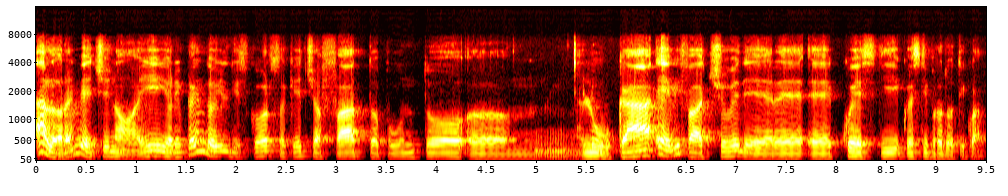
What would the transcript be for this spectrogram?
Allora, invece noi, io riprendo il discorso che ci ha fatto appunto ehm, Luca e vi faccio vedere eh, questi, questi prodotti qua.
